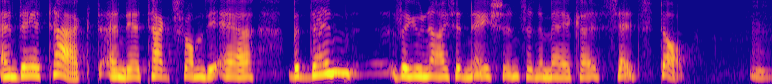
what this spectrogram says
and they attacked, and they attacked from the air. But then the United Nations and America said, stop. Hmm.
